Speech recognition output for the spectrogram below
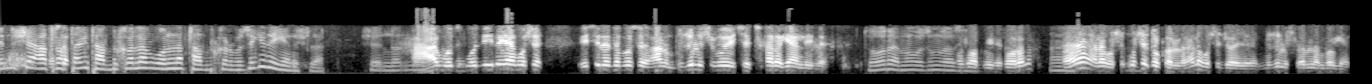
endi o'sha atrofdagi tadbirkorlar o'nlab tadbirkor bo'lsa kerak endi shular o'sha ha o'z- o'zinglar ham o'sha esinglarda bo'lsa ani buzilishi bo'yicha chiqargandinglar to'g'ri men o'zim ozodlikda to'g'rimi? Ha. ana o'sha o'sha do'konlar ana o'sha joyi buzilishlar bilan bo'lgan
